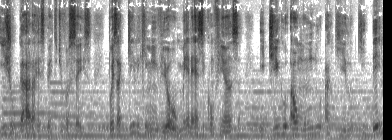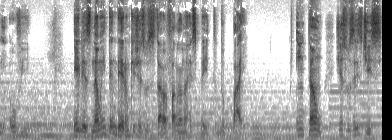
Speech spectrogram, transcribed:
e julgar a respeito de vocês pois aquele que me enviou merece confiança, e digo ao mundo aquilo que dele ouvi. Eles não entenderam que Jesus estava falando a respeito do Pai. Então Jesus lhes disse:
